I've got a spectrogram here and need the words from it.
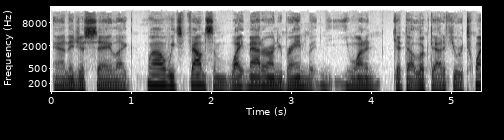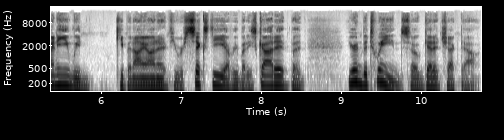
And they just say, like, well, we found some white matter on your brain, but you want to get that looked at. If you were 20, we'd keep an eye on it. If you were 60, everybody's got it, but you're in between, so get it checked out.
